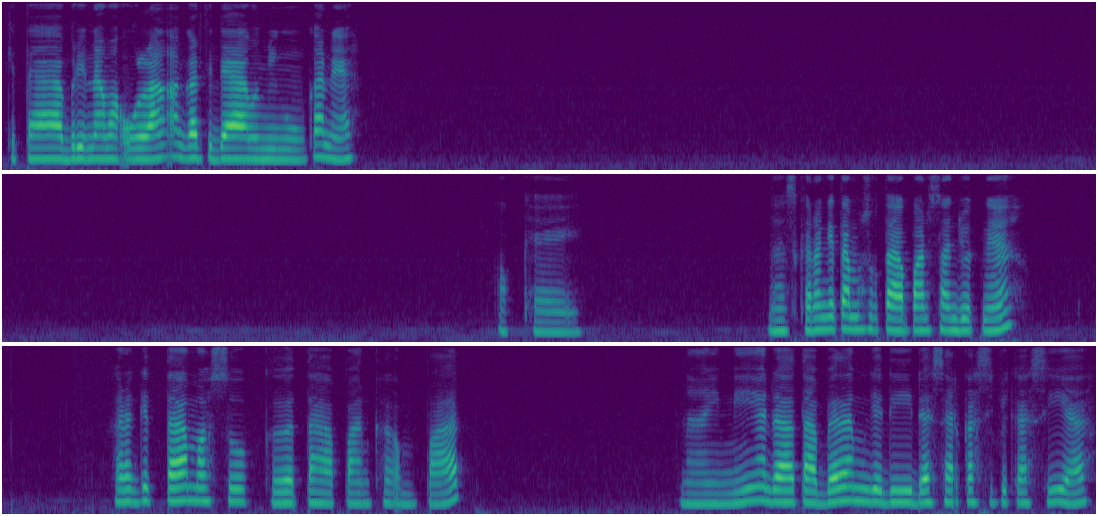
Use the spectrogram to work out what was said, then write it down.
Kita beri nama ulang agar tidak membingungkan ya. Oke. Nah, sekarang kita masuk tahapan selanjutnya. Sekarang kita masuk ke tahapan keempat. Nah, ini adalah tabel yang menjadi dasar klasifikasi ya.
